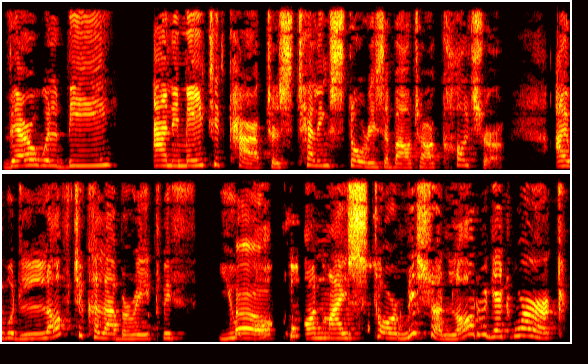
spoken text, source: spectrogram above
There will be animated characters telling stories about our culture. I would love to collaborate with you oh. on my store mission. Lord, we get work.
